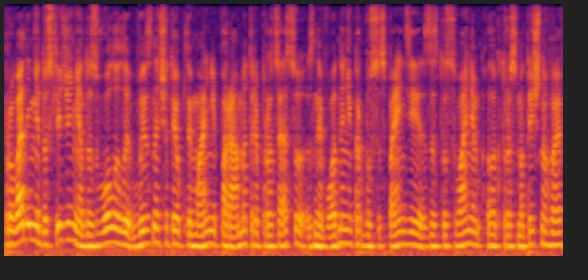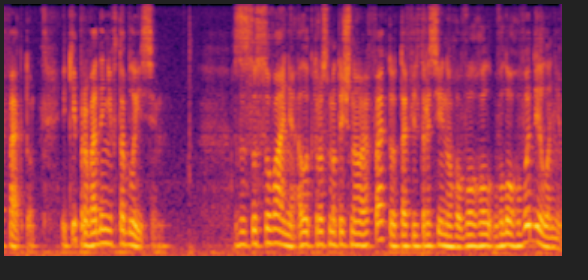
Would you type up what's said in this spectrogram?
Проведені дослідження дозволили визначити оптимальні параметри процесу зневоднення карбосуспензії з застосуванням електроосмотичного ефекту, які приведені в таблиці. Застосування електроосмотичного ефекту та фільтраційного вологовиділення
